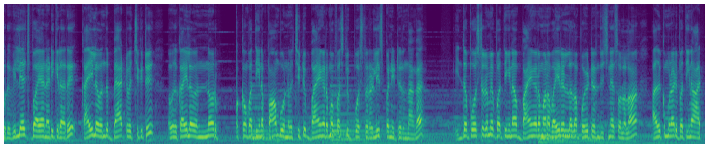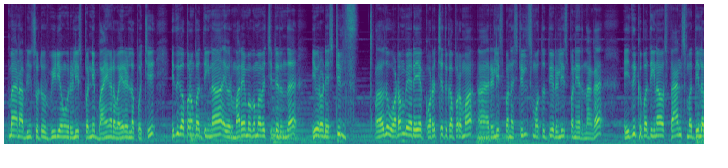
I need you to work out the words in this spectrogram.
ஒரு வில்லேஜ் பாயாக நடிக்கிறாரு. கையில் வந்து பேட் வச்சுக்கிட்டு ஒரு கையில் இன்னொரு பக்கம் பார்த்தீங்கன்னா பாம்பு ஒன்று வச்சுட்டு பயங்கரமாக ஃபர்ஸ்ட் லுக் போஸ்டர் ரிலீஸ் பண்ணிட்டு இருந்தாங்க. இந்த போஸ்டருமே பார்த்தீங்கன்னா பயங்கரமான வைரலில் தான் போயிட்டு இருந்துச்சுன்னே சொல்லலாம். அதுக்கு முன்னாடி பார்த்தீங்கன்னா அட்மேன் அப்படின்னு சொல்லிட்டு ஒரு வீடியோவும் ரிலீஸ் பண்ணி பயங்கர வைரலில் போச்சு. இதுக்கப்புறம் பார்த்தீங்கன்னா இவர் மறைமுகமாக வச்சுட்டு இருந்த இவருடைய ஸ்டில்ஸ் அதாவது உடம்பு எடையை குறைச்சதுக்கு அப்புறமா ரிலீஸ் பண்ண ஸ்டில்ஸ் மொத்தத்தையும் ரிலீஸ் பண்ணியிருந்தாங்க. இதுக்கு பார்த்தீங்கன்னா ஃபேன்ஸ் மத்தியில்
